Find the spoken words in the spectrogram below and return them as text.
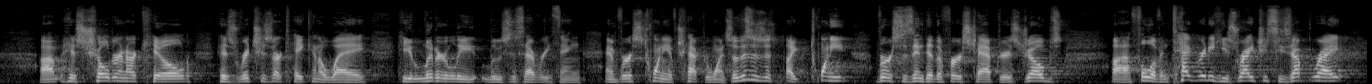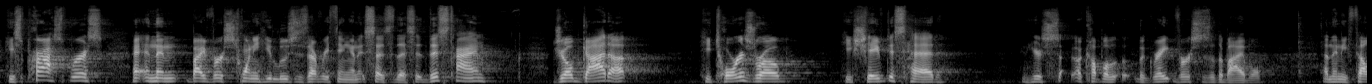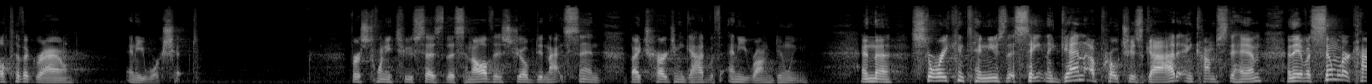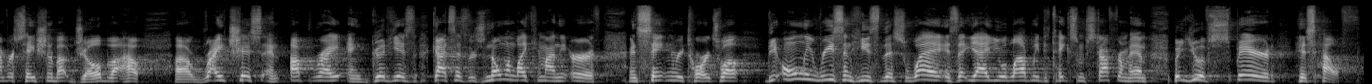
Um, his children are killed, his riches are taken away. He literally loses everything. And verse 20 of chapter 1. So this is just like 20 verses into the first chapter. Is Job's uh, full of integrity, he's righteous, he's upright, he's prosperous. And then by verse 20, he loses everything. And it says this At this time, Job got up, he tore his robe, he shaved his head. And here's a couple of the great verses of the Bible. And then he fell to the ground and he worshiped. Verse 22 says this, and all this Job did not sin by charging God with any wrongdoing. And the story continues that Satan again approaches God and comes to him. And they have a similar conversation about Job, about how uh, righteous and upright and good he is. God says, There's no one like him on the earth. And Satan retorts, Well, the only reason he's this way is that, yeah, you allowed me to take some stuff from him, but you have spared his health.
